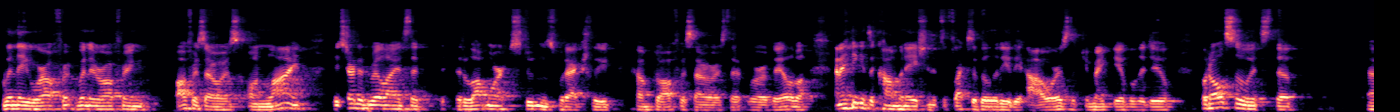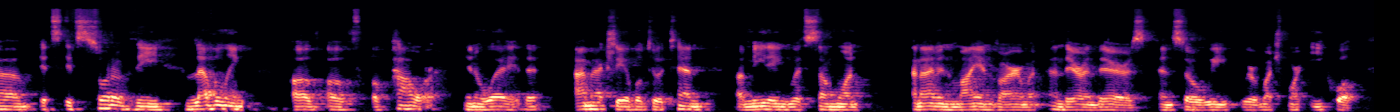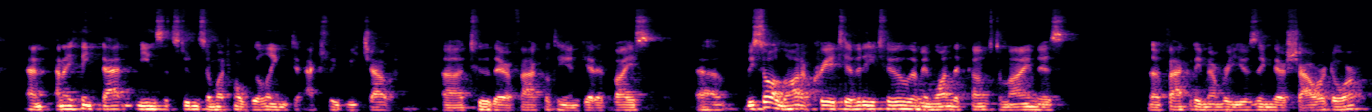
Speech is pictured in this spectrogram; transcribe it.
when they were offer, when they were offering office hours online, they started to realize that, that a lot more students would actually come to office hours that were available. And I think it's a combination. It's the flexibility of the hours that you might be able to do, but also it's the um, it's it's sort of the leveling of, of of power in a way that I'm actually able to attend a meeting with someone and I'm in my environment and they're in theirs. And so we, we're much more equal. And, and I think that means that students are much more willing to actually reach out uh, to their faculty and get advice. Uh, we saw a lot of creativity too. I mean, one that comes to mind is the faculty member using their shower door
